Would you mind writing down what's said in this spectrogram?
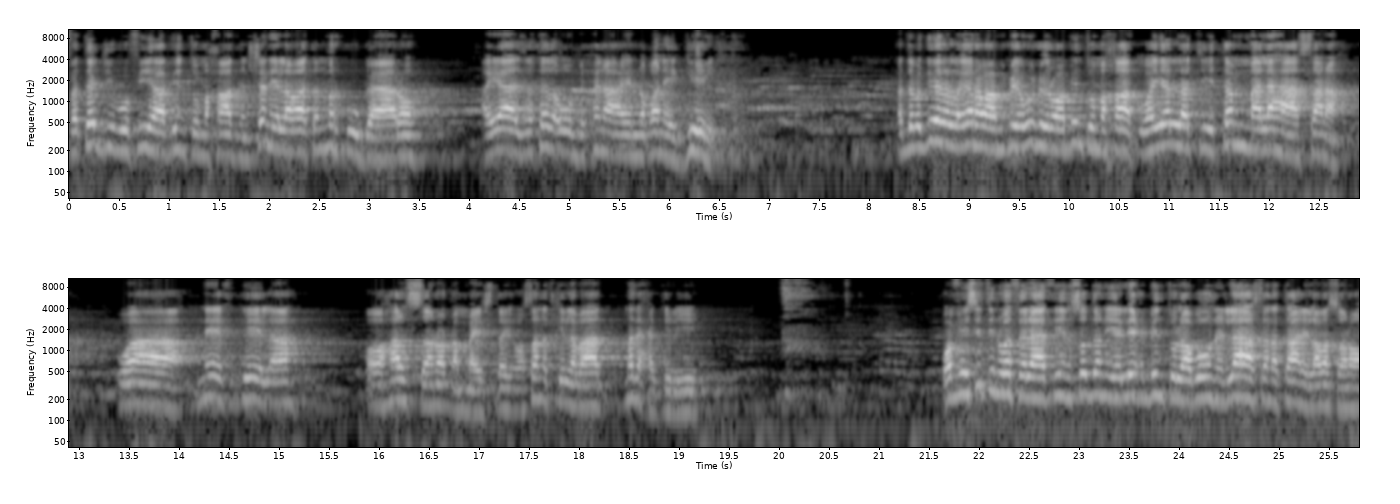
fatajibu fiiha bintu makhaadin shan iyo labaatan markuu gaaro ayaa zakada uu bixina ay noqonaya geel haddaba geela laga rabaa muxuu wuxuu yihi waa bintu makhaad wahiya alatii tama lahaa sana. Waa neef geel ah oo hal sano dhammaystay oo sannadkii labaad madaxa geliyey. Wa fii sittin wa halaaثiin soddon iyo lix bintu labuunin lahaa sanataani laba sano.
